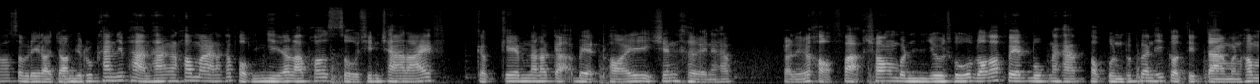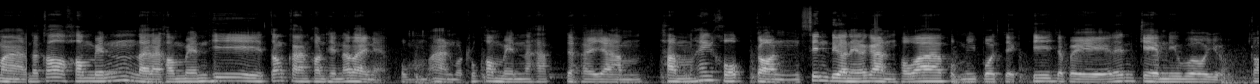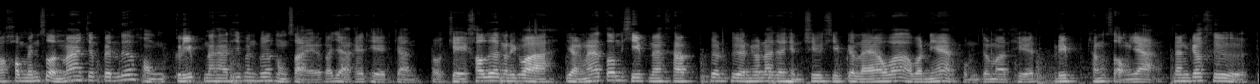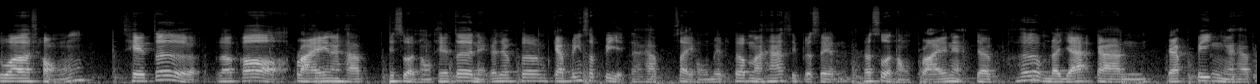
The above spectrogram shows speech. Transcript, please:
ก็สวัสดีเราจอมอยู่ทุกท่านที่ผ่านทางกันเข้ามานะครับผมยินดีต้อนรับเข้าสู่ชินชาไลฟ์กับเกมนารากะเบดพอยต์อีกเช่นเคยนะครับ ก่อนอื่นก็ขอฝากช่องบน YouTube แล้วก็ Facebook นะครับ ขอบคุณเพื่อนๆที่กดติดตามมันเข้ามา แล้วก็คอมเมนต์หลาย ๆ คอมเมนต์ที่ต้องการคอนเทนต์อะไรเนี่ย ผมอ่านหมดทุกคอมเมนต์นะครับ จะพยายามทำให้ครบก่อนสิ้นเดือนนี้แล้วกัน เพราะว่าผมมีโปรเจกต์ที่จะไปเล่นเกม New World อยู่ ก็คอมเมนต์ส่วนมากจะเป็นเรื่องของกริปนะฮะที่เพื่อนๆสงสัยแล้วก็อยากให้เทสกันโอเค เข้าเรื่องกันดีกว่า อย่างหน้าต้นคลิปนะครับเพื่อนๆก็น่าจะเห็นชื่อคลิปกันแล้วว่าวันนี้ผมจะมาเทสกริปทั้งสองอย่าง นั่นก็คือตัวของเทเตอร์แล้วก็ไ r รนะครับ ในส่วนของเทเตอร์เนี่ยก็จะเพิ่ม Grappling Speed นะครับ ใส่ของเม็ดเพิ่มมา 50%แล้วส่วนของไ r รเนี่ยจะเพิ่มระยะการ Grappling นะครับ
